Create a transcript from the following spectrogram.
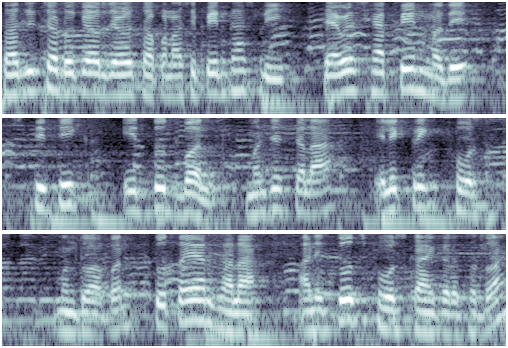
साजिदच्या डोक्यावर ज्यावेळेस आपण अशी पेन घासली त्यावेळेस ह्या पेनमध्ये स्थितिक विद्युत बल म्हणजेच त्याला इलेक्ट्रिक फोर्स म्हणतो आपण तो तयार झाला. आणि तोच फोर्स काय करत होता?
